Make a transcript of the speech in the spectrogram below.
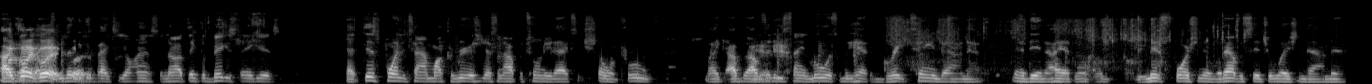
Oh, go ahead, go ahead. Let me get back to your answer. Now, I think the biggest thing is at this point in time, my career is just an opportunity to actually show and prove. Like I, I was yeah. at East St. Louis, we had a great team down there, and then I had a, a misfortune in whatever situation down there.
